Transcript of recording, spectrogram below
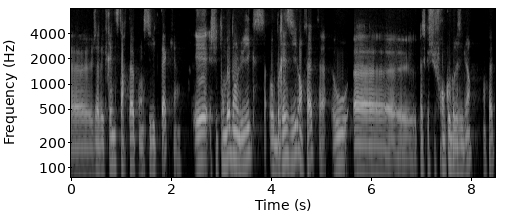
euh, j'avais créé une startup en civic tech. Et je suis tombé dans l'UX au Brésil en fait, où euh, parce que je suis franco-brésilien en fait,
